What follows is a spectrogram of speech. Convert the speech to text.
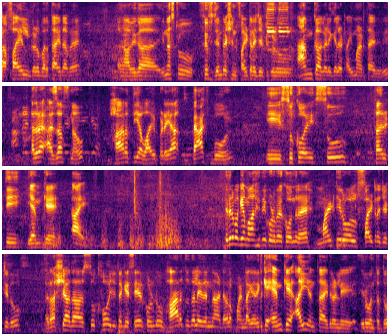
ರಫೈಲ್ಗಳು ಬರ್ತಾ ಇದ್ದಾವೆ ನಾವೀಗ ಇನ್ನಷ್ಟು ಫಿಫ್ತ್ ಜನ್ರೇಷನ್ ಫೈಟರ್ ಜೆಟ್ಗಳು ಆಮ್ಕಾಗಳಿಗೆಲ್ಲ ಟ್ರೈ ಮಾಡ್ತಾ ಇದ್ದೀವಿ. ಆದರೆ ಆಸ್ ಆಫ್ ನಾವು ಭಾರತೀಯ ವಾಯುಪಡೆಯ ಬ್ಯಾಕ್ ಬೋನ್ ಈ Sukhoi Su thirty M K I ಇದ್ರ ಬಗ್ಗೆ ಮಾಹಿತಿ ಕೊಡಬೇಕು ಅಂದರೆ ಮಲ್ಟಿ ರೋಲ್ ಫೈಟರ್ ಜೆಟ್ ಇದು. ರಷ್ಯಾದ ಸುಖೋ ಜೊತೆಗೆ ಸೇರಿಕೊಂಡು ಭಾರತದಲ್ಲೇ ಇದನ್ನು ಡೆವಲಪ್ ಮಾಡಲಾಗಿದೆ. ಅದಕ್ಕೆ ಎಂ ಕೆ ಐ ಅಂತ ಇದರಲ್ಲಿ ಇರುವಂಥದ್ದು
